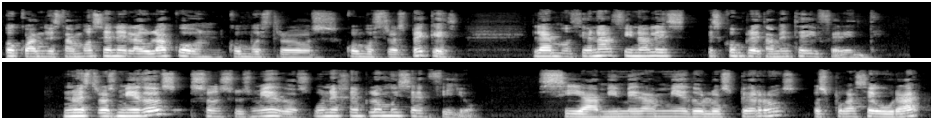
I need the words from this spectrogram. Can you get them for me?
o cuando estamos en el aula con, con, vuestros, con vuestros peques. La emoción al final es, es completamente diferente. Nuestros miedos son sus miedos. Un ejemplo muy sencillo. Si a mí me dan miedo los perros, os puedo asegurar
